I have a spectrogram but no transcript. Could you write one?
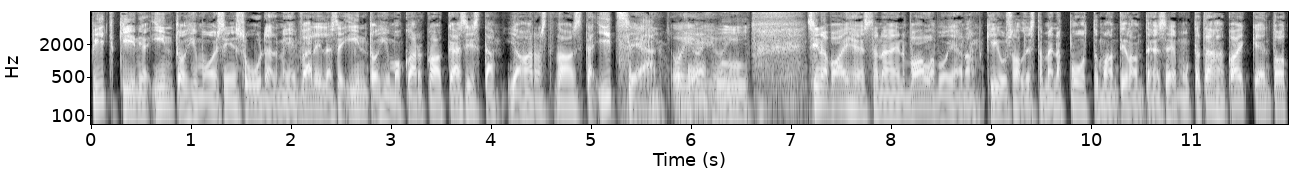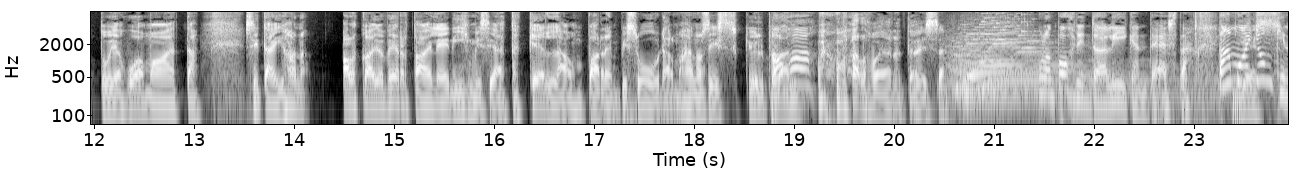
pitkiin ja intohimoisiin suudelmiin. Välillä se intohimo karkaa käsistä ja harrastetaan sitä itseään. Oi, oi, oi. Siinä vaiheessa näin valvojana kiusallista mennä puuttumaan tilanteeseen, mutta tähän kaikkeen tottuu ja huomaa, että sitä ihan alkaa jo vertaileen ihmisiä, että kellä on parempi suudelma. Hän on siis kylpylän Oho. valvojana töissä. Mulla on pohdintoja liikenteestä. Tämä on mua Yes. jonkin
